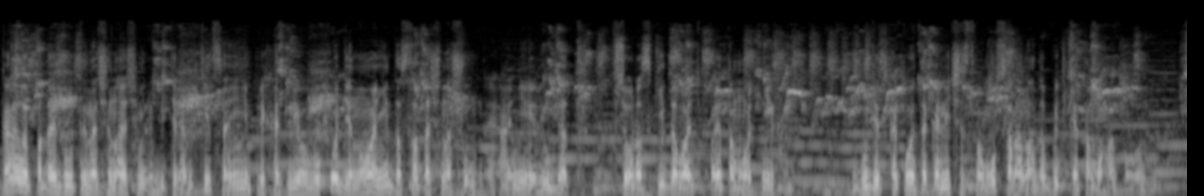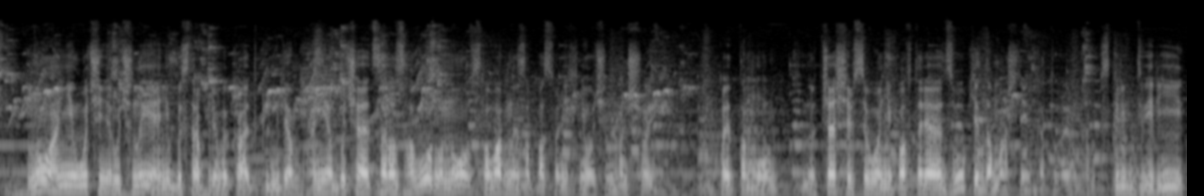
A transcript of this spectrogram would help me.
Корелы подойдут и начинающим любителям птиц. Они неприхотливы в уходе, но они достаточно шумные. Они любят все раскидывать, поэтому от них будет какое-то количество мусора, надо быть к этому готовым. Но они очень ручные, они быстро привыкают к людям. Они обучаются разговору, но словарный запас у них не очень большой. Поэтому ну, чаще всего они повторяют звуки домашние, которые там, скрип двери,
